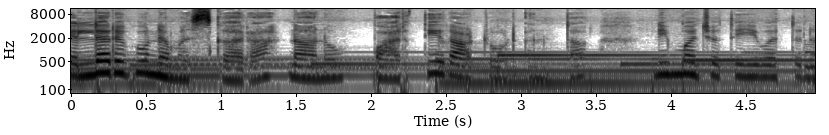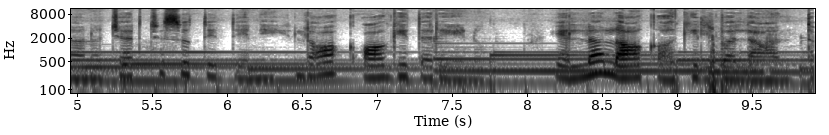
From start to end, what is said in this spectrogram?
ಎಲ್ಲರಿಗೂ ನಮಸ್ಕಾರ. ನಾನು ಭಾರತಿ ರಾಠೋಡ್ ಅಂತ. ನಿಮ್ಮ ಜೊತೆ ಇವತ್ತು ನಾನು ಚರ್ಚಿಸುತ್ತಿದ್ದೇನೆ. ಲಾಕ್ ಆಗಿದರೇನು ಎಲ್ಲ ಲಾಕ್ ಆಗಿಲ್ವಲ್ಲ ಅಂತ.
